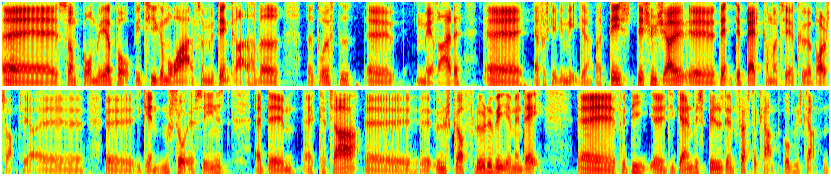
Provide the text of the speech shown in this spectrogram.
øh, som går mere på etik og moral, som i den grad har været, været drøftet øh, med rette øh, af forskellige medier. Og det, det synes jeg, øh, den debat kommer til at køre voldsomt her øh, øh, igen. Nu så jeg senest, at, øh, at Katar øh, ønsker at flytte VM en dag, øh, fordi øh, de gerne vil spille den første kamp, åbningskampen,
